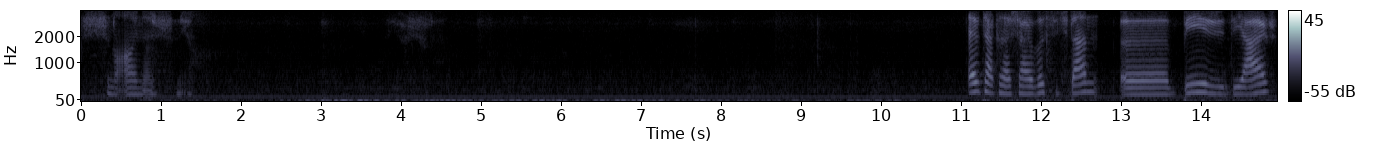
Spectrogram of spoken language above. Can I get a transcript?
şunu aynen şunu ya. Evet arkadaşlar Basic'ten eee, bir diğer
